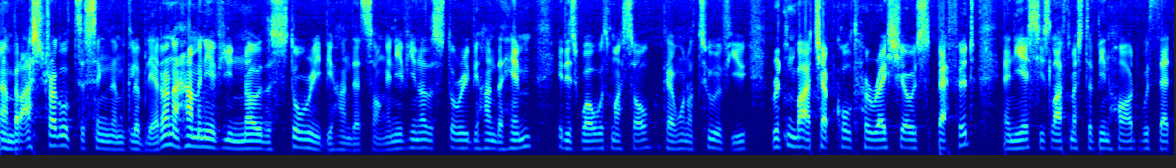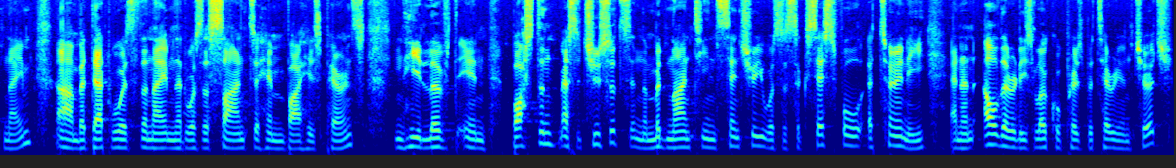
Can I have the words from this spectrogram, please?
um, but I struggle to sing them glibly. I don't know how many of you know the story behind that song. Any of you know the story behind the hymn, It Is Well With My Soul? Okay, one or two of you. Written by a chap called Horatio Spafford. And yes, his life must have been hard with that name, um, but that was the name that was assigned to him by his parents. And he lived in Boston, Massachusetts in the mid 19th century, was a successful attorney and an elder at his local Presbyterian church.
